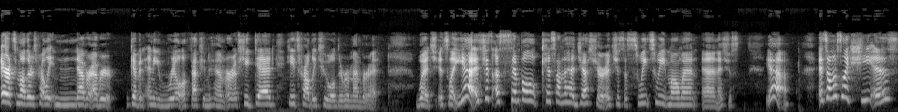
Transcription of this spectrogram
Eric's mother is probably never ever given any real affection to him, or if she did, he's probably too old to remember it. Which it's like, yeah, it's just a simple kiss on the head gesture. It's just a sweet, sweet moment, and it's just, yeah. It's almost like she is.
